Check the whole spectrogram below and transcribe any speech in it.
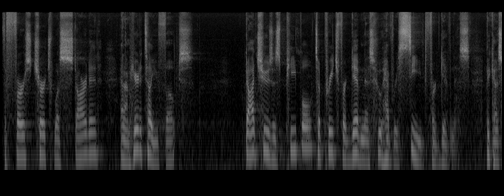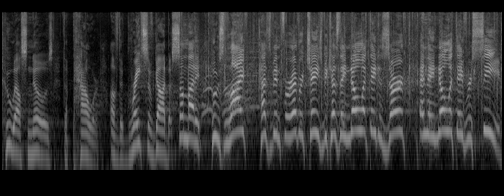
The first church was started. And I'm here to tell you, folks, God chooses people to preach forgiveness who have received forgiveness. Because who else knows the power of the grace of God but somebody whose life has been forever changed because they know what they deserve and they know what they've received?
